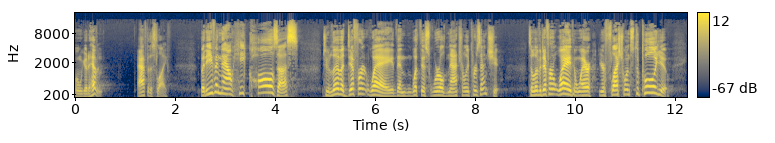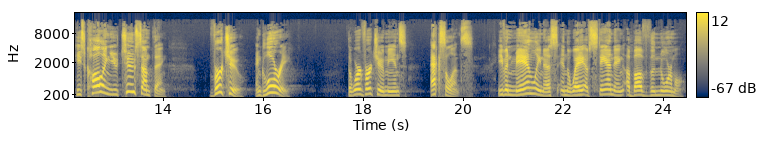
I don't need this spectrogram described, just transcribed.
when we go to heaven after this life. But even now, He calls us to live a different way than what this world naturally presents you, to live a different way than where your flesh wants to pull you. He's calling you to something virtue and glory. The word virtue means excellence, even manliness in the way of standing above the normal.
